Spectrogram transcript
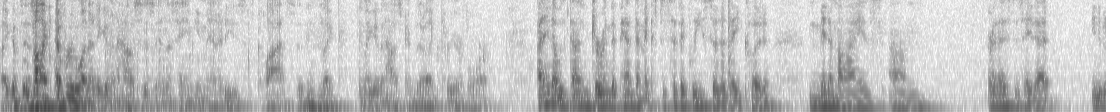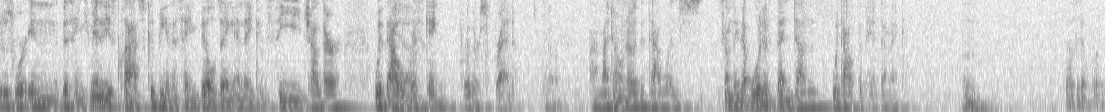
like it's it's not like everyone in a given house is in the same humanities class. It's Mhm. like in a given house maybe there are like three or four. I think that was done during the pandemic specifically so that they could minimize, um, or that is to say that individuals who were in the same humanities class could be in the same building and they could see each other without Yeah. risking further spread. Yeah. Um, I don't know that that was something that would have been done without the pandemic. Mm. That's a good point.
